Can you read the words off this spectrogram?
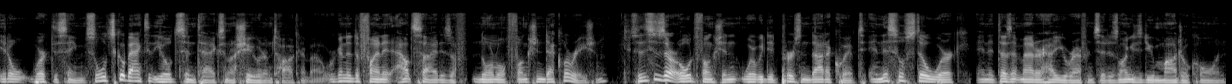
it'll work the same. So let's go back to the old syntax and I'll show you what I'm talking about. We're going to define it outside as a normal function declaration. So this is our old function where we did person dot equipped and this will still work and it doesn't matter how you reference it as long as you do module colon.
